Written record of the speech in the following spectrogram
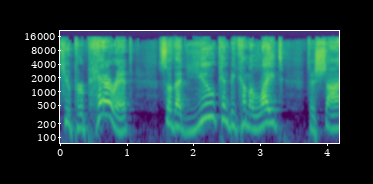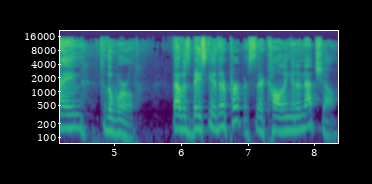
to prepare it so that you can become a light to shine to the world. That was basically their purpose, their calling in a nutshell.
